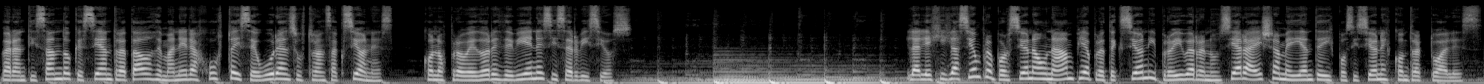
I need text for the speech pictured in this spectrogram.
garantizando que sean tratados de manera justa y segura en sus transacciones, con los proveedores de bienes y servicios. La legislación proporciona una amplia protección y prohíbe renunciar a ella mediante disposiciones contractuales.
